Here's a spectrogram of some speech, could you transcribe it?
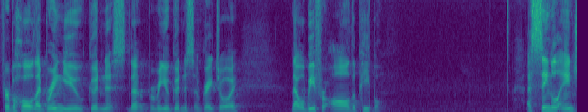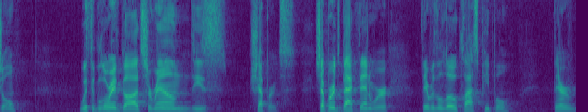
for behold, I bring you goodness, the, bring you goodness of great joy that will be for all the people. A single angel with the glory of God surround these shepherds. Shepherds back then were they were the low class people. They're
